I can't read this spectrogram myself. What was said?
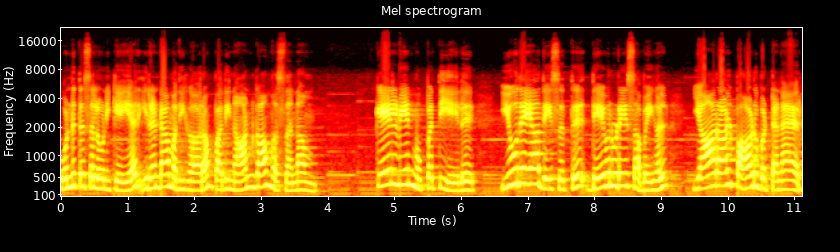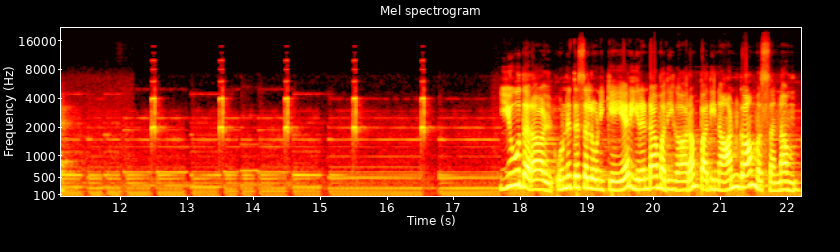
ஒன்று தெசலோனிக்கேயர் இரண்டாம் அதிகாரம் பதினான்காம் வசனம். கேள்வியின் முப்பத்தி ஏழு யூதயா தேசத்து தேவனுடைய சபைகள் யாரால் பாடுபட்டனர்? யூதரால் ஒன்று தெசலோனிக்கேயர் இரண்டாம் அதிகாரம் பதினான்காம் வசனம்.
